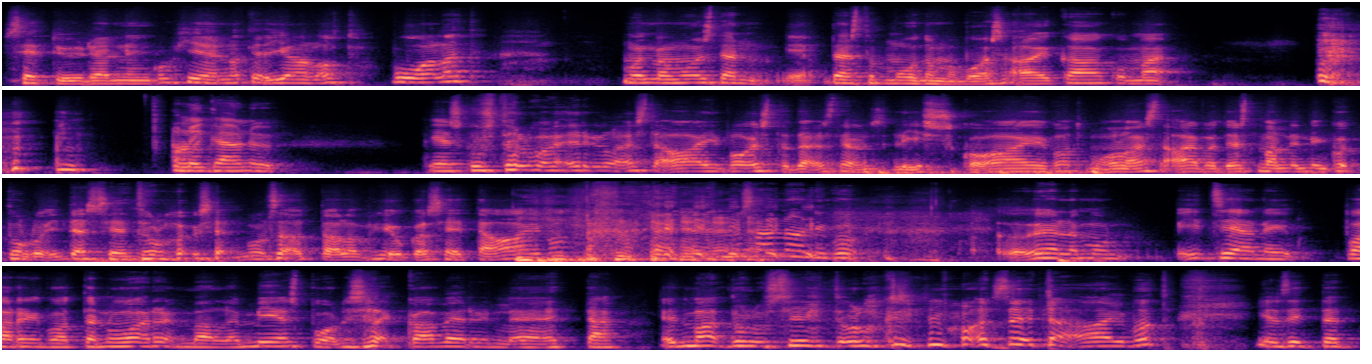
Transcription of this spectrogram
setyyden niin kuin hienot ja jalot puolet. Mutta mä muistan, tästä on muutama vuosi aikaa, kun mä olin käynyt keskustelua erilaista aivoista, tästä on liskoaivot, muunlaista aivot, ja sitten mä olin niinku tullut itse siihen tulokseen, että mulla saattaa olla hiukan setä-aivot. mä sanoin niinku yhdelle mun itseäni pari vuotta nuoremmalle miespuoliselle kaverille, että, että mä oon tullut siihen tulokseen, että mulla on setä-aivot. Ja sitten,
